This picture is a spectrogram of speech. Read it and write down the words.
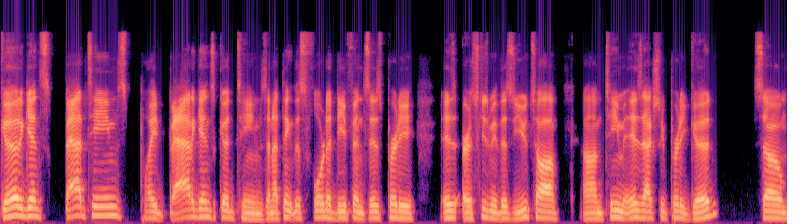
good against bad teams, played bad against good teams, and I think this Florida defense is pretty is or excuse me, this Utah um, team is actually pretty good. So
